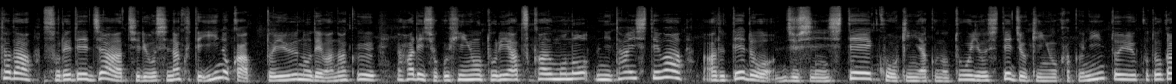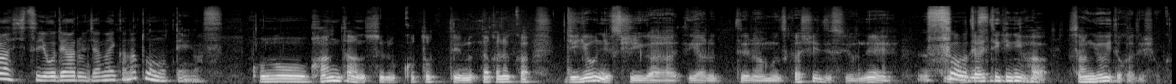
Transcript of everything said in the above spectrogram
ただそれでじゃあ治療しなくていいのかというのではなくやはり食品を取り扱うものに対してはある程度受診して抗菌薬の投与して除菌を確認ということが必要であるんじゃないかなと思っています。この判断することっていうのなかなか事業主がやるっていうのは難しいですよね。そう具体的には産業医とかでしょうか？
